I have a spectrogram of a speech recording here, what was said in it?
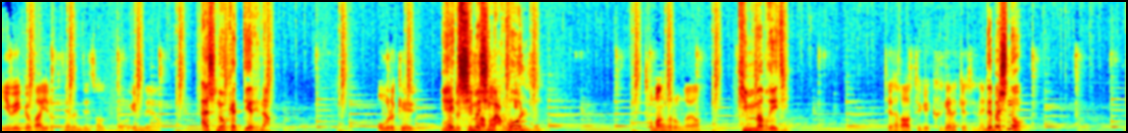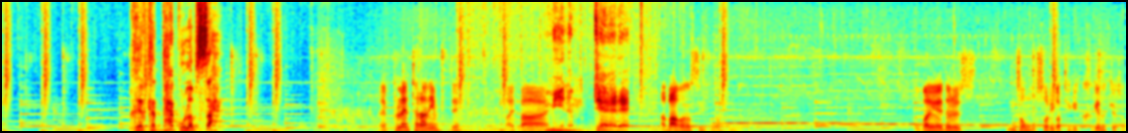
이 외교가 이렇게 되는지 전 모르겠네요. اشنو كدير هنا 어, 왜 이렇게 هاد الشي ماشي 대사가 معقول. 막히지? 저만 그런가요? كيما بغيتي 대사가 되게 크게 느껴지네. دابا شنو غير كضحك ولا بصح 네, 플랜테라님, 네, 바이바이. Minum Teresh. 아, 마그너스님 반갑습니다. 뭔가 얘네들 음성 목소리가 되게 크게 느껴져.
